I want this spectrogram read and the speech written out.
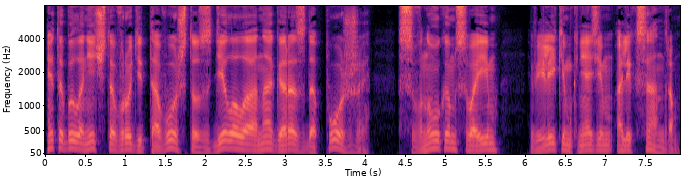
Это было нечто вроде того, что сделала она гораздо позже с внуком своим, великим князем Александром,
